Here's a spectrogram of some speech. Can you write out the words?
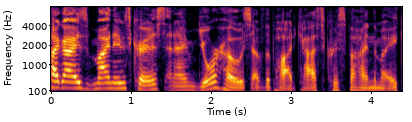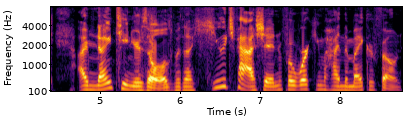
Hi, guys. My name's Chris, and I'm your host of the podcast, Chris Behind the Mic. I'm 19 years old with a huge passion for working behind the microphone,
